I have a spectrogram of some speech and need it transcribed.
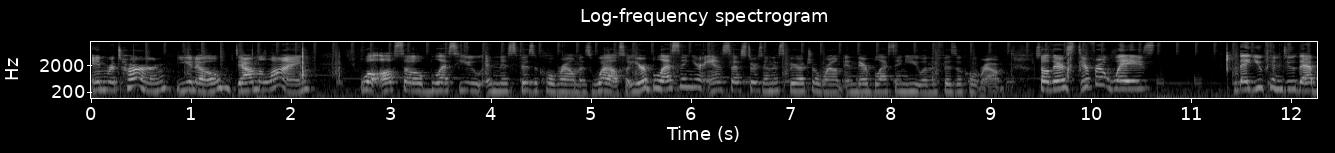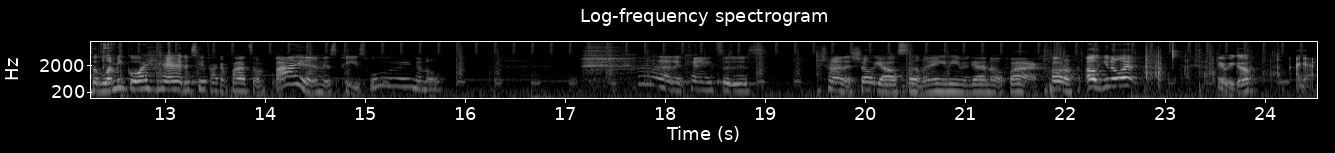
in return, you know, down the line, will also bless you in this physical realm as well. So you're blessing your ancestors in the spiritual realm and they're blessing you in the physical realm. So there's different ways that you can do that, but let me go ahead and see if I can find some fire in this piece. Boy, I ain't gonna, I done came to this trying to show y'all something. I ain't even got no fire. Hold on. Oh, you know what? Here we go. I got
